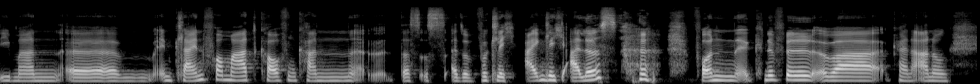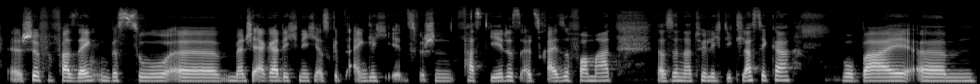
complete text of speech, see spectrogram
die man ähm, in Kleinformat kaufen kann. Das ist also wirklich eigentlich alles, von Kniffel über, keine Ahnung, äh, Schiffe versenken bis zu äh, Mensch, ärger dich nicht. Es gibt eigentlich inzwischen fast jedes als Reiseformat. Das sind natürlich die Klassiker, wobei ähm,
